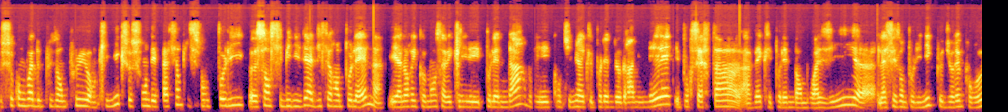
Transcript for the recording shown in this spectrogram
Ce qu'on voit de plus en plus en clinique, ce sont des patients qui sont polysensibilisés à différents pollens. Et alors, ils commencent avec les pollens d'arbres et continuent avec les pollens de graminées. Et pour certains, avec les pollens d'ambroisie. Euh, la saison pollinique peut durer pour eux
